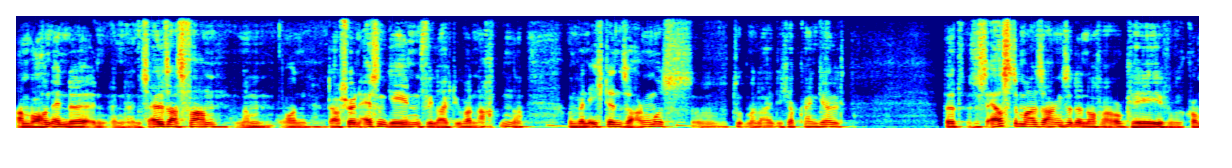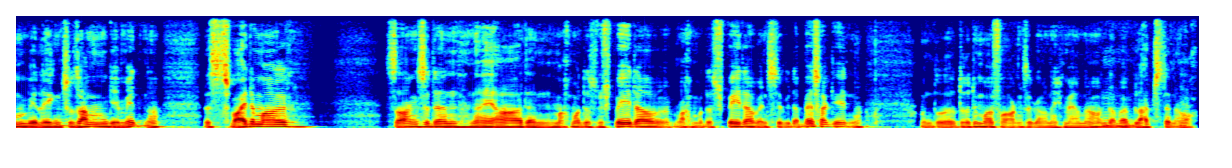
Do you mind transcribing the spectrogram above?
am Wochenende in, in, ins Elsass fahren ne, und da schön essen gehen, vielleicht übernachten. Ne. Und wenn ich dann sagen muss, äh, tut mir leid, ich habe kein Geld. Das, das, erste Mal sagen sie dann noch, okay, komm, wir legen zusammen, geh mit. Ne. Das zweite Mal sagen sie dann, naja, dann machen wir das später, machen wir das später, wenn es dir wieder besser geht. Ne? Und das dritte Mal fragen sie gar nicht mehr. Ne? Und mhm. dabei bleibt es dann auch.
